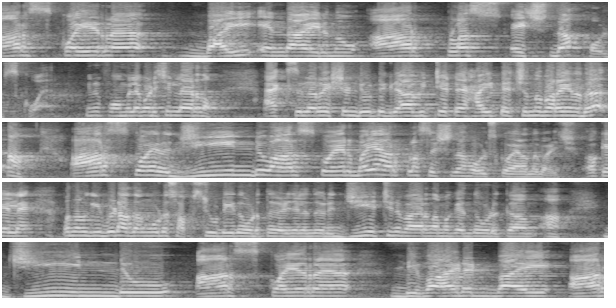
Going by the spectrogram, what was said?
ആർ സ്ക്വയർ ബൈ എന്തായിരുന്നു? R plus h the whole square ഇങ്ങനെ ഫോമുല പഠിച്ചില്ലായിരുന്നോ acceleration due to gravity at height h എന്ന് പറയുന്നത് ആ r square g into r square by r plus h the whole square എന്ന് പഠിച്ചു. ഓക്കെ അല്ലേ? അപ്പൊ നമുക്ക് ഇവിടെ അതങ്ങോട്ട് സബ്സ്റ്റിറ്റ്യൂട്ട് ചെയ്ത് കൊടുത്തു കഴിഞ്ഞാൽ എന്തൊരു ജി എച്ചിന് പകരം നമുക്ക് എന്ത് കൊടുക്കാം? ആ g into r square divided by r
